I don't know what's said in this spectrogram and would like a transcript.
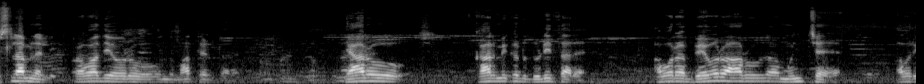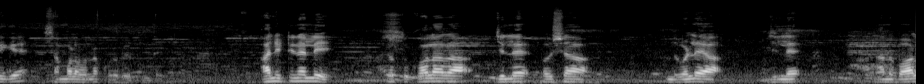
ಇಸ್ಲಾಂನಲ್ಲಿ ಪ್ರವಾದಿಯವರು ಒಂದು ಮಾತು ಹೇಳ್ತಾರೆ. ಯಾರು ಕಾರ್ಮಿಕರು ದುಡಿತಾರೆ, ಅವರ ಬೆವರು ಆರುವುದ ಮುಂಚೆ ಅವರಿಗೆ ಸಂಬಳವನ್ನು ಕೊಡಬೇಕು ಅಂತ ಆ ನಿಟ್ಟಿನಲ್ಲಿ ಇವತ್ತು ಕೋಲಾರ ಜಿಲ್ಲೆ ಬಹುಶಃ ಒಂದು ಒಳ್ಳೆಯ ಜಿಲ್ಲೆ. ನಾನು ಭಾಳ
